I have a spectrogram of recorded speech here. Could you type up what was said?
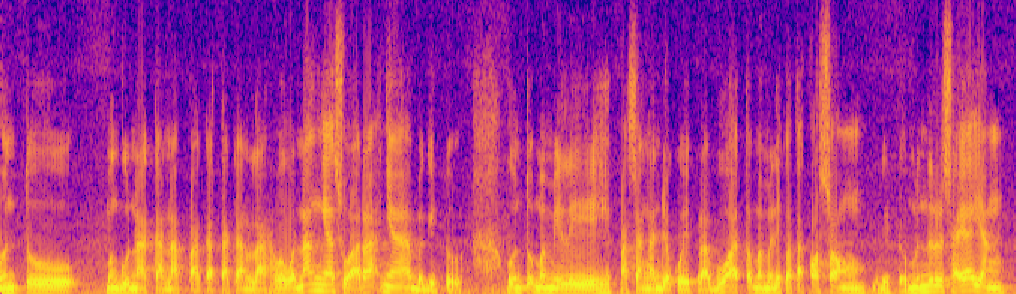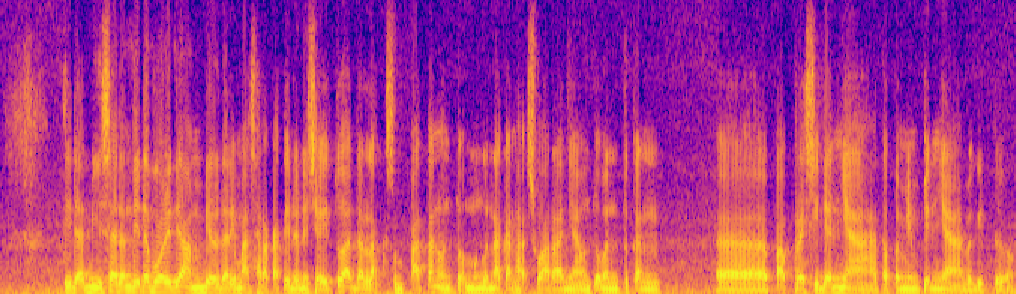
untuk menggunakan apa? Katakanlah wewenangnya suaranya begitu. Untuk memilih pasangan Jokowi Prabowo atau memilih kota kosong begitu. Menurut saya yang tidak bisa dan tidak boleh diambil dari masyarakat Indonesia itu adalah kesempatan untuk menggunakan hak suaranya untuk menentukan eh, apa presidennya atau pemimpinnya begitu.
